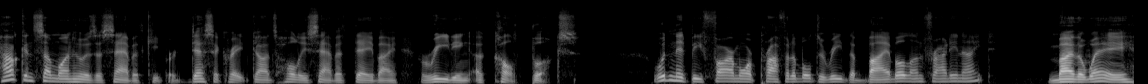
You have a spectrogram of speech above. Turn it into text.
How can someone who is a Sabbath keeper desecrate God's holy Sabbath day by reading occult books? Wouldn't it be far more profitable to read the Bible on Friday night? By the way,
